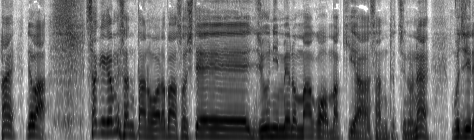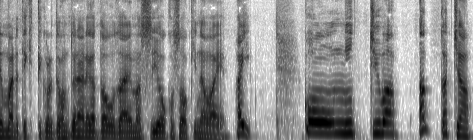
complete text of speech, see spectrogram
はい。では、酒神さんとあのわらば、そして10人目の孫、マキアさんたちのね、無事に生まれてきてくれて本当にありがとうございます。ようこそ沖縄へ。はい。こんにちは、赤ちゃん。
